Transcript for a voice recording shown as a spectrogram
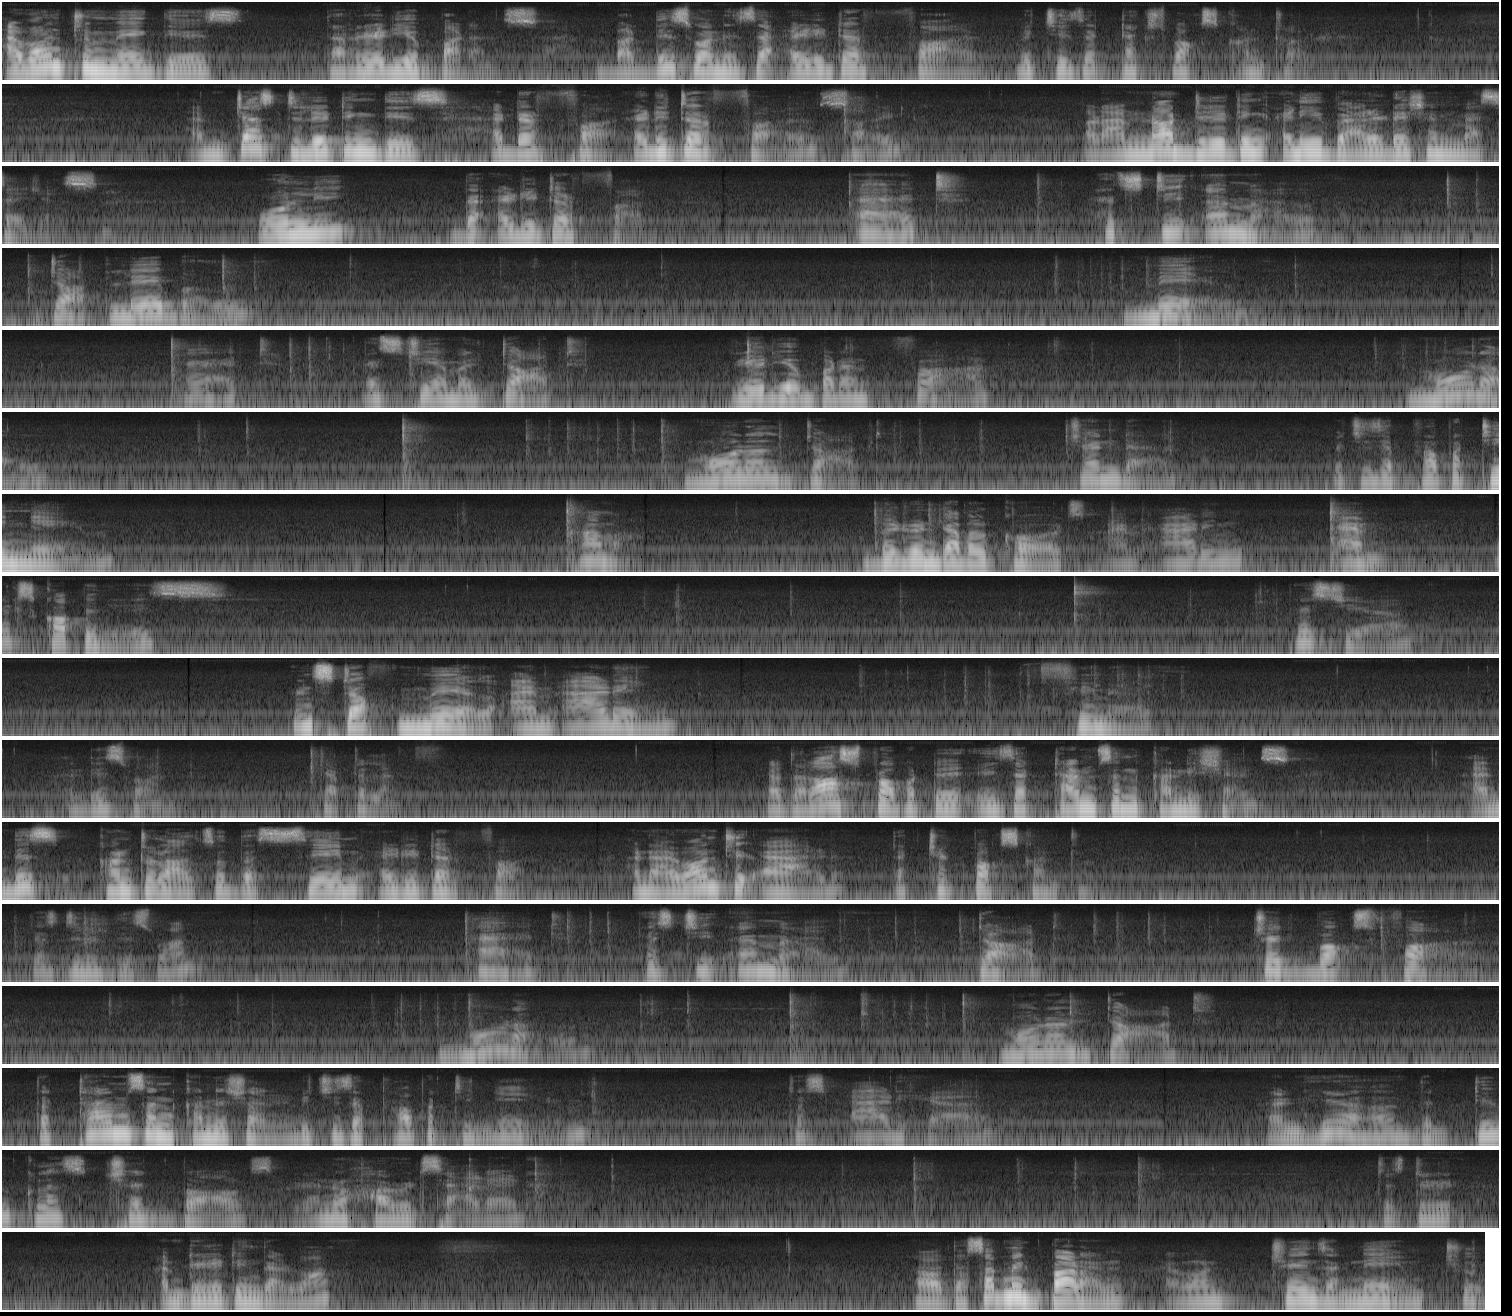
I want to make this the radio buttons. But this one is the editor file which is a text box control. I'm just deleting this header file editor file sorry but I'm not deleting any validation messages. Only the editor file at html dot label mail at html dot radio button for modal modal dot gender which is a property name comma between double quotes I'm adding M. Let's copy this. Paste here instead of male I'm adding female. And this one capital F. Now the last property is the terms and conditions. And this control also the same editor file and I want to add the checkbox control. Just delete this one. Add html dot checkbox for model model dot the terms and condition which is a property name just add here. And here the div class checkbox I don't know how it's added. Just I'm deleting that one. Now the submit button I want to change the name to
